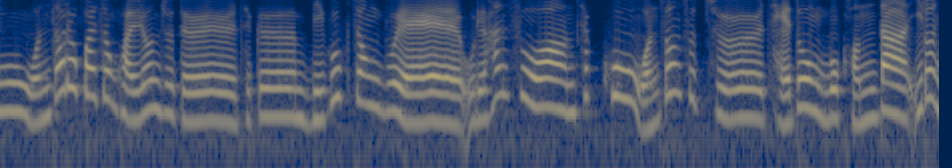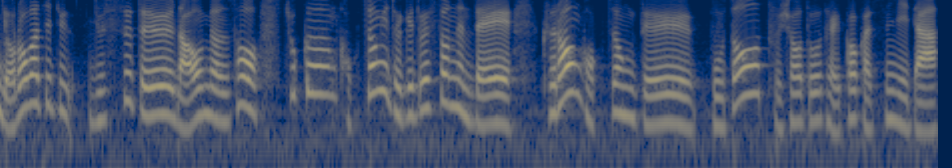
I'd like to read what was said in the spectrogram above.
어, 원자력 발전 관련주들 지금 미국 정부의 우리 한수원 체코 원전 수출 제동 뭐 건다 이런 여러 가지 뉴- 뉴스들 나오면서 조금 걱정이 되기도 했었는데 그런 걱정들 묻어 두셔도 될 것 같습니다.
